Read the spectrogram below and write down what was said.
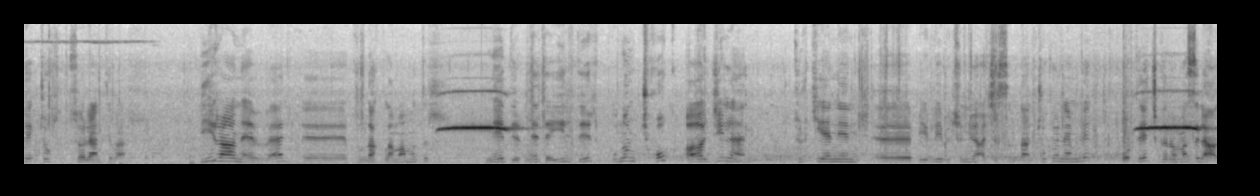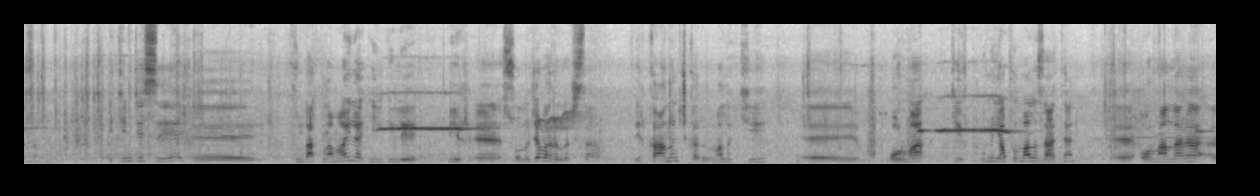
pek çok söylenti var. Bir an evvel e, kundaklama mıdır, nedir, ne değildir? Bunun çok acilen Türkiye'nin e, birliği bütünlüğü açısından çok önemli ortaya çıkarılması lazım. İkincisi e, kundaklamayla ilgili bir e, sonuca varılırsa bir kanun çıkarılmalı ki e, orman ki bunu yapılmalı zaten e, ormanlara e,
